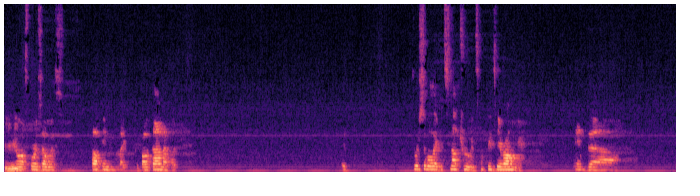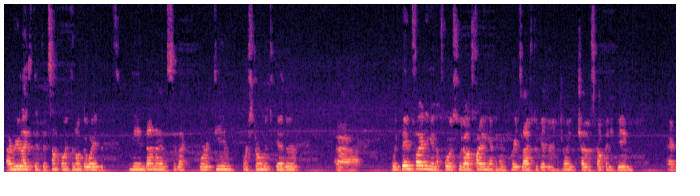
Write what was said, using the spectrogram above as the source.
You Mhm. know, of course, I was talking like about Dana, but first of all, like it's not true. It's completely wrong. And uh, I realized that at some point along the way that me and Dana, it's like we're a team. We're stronger together. Uh, within fighting, and of course, without fighting, having a great life together, enjoying each other's company, being uh,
